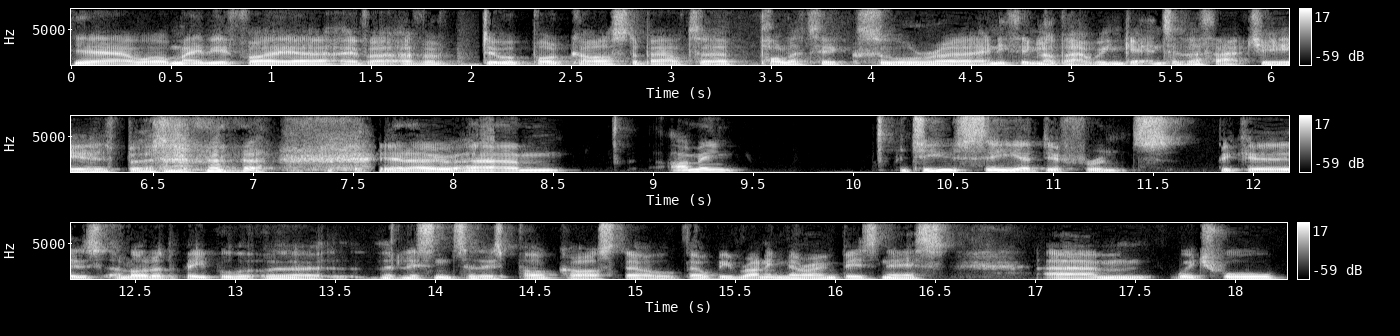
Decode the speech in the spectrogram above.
Yeah, well, maybe if I uh, ever ever do a podcast about uh, politics or uh, anything like that, we can get into the Thatcher years. But you know, um, I mean, do you see a difference? Because a lot of the people that, uh, that listen to this podcast, they'll they'll be running their own business, um, which will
